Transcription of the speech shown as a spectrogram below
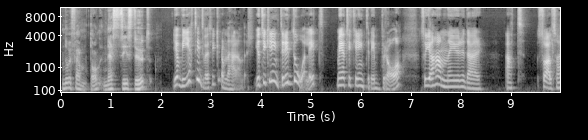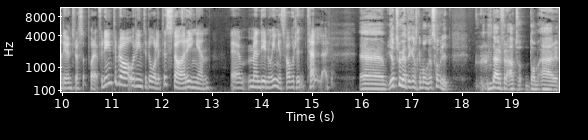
nummer 15, näst sist ut. Jag vet inte vad jag tycker om det här Anders. Jag tycker inte det är dåligt, men jag tycker inte det är bra. Så jag hamnar ju i det där att så alltså hade jag inte röstat på det. För det är inte bra och det är inte dåligt, det stör ingen. Eh, men det är nog ingens favorit heller. Eh, jag tror att det är ganska mångas favorit. Därför att de är,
